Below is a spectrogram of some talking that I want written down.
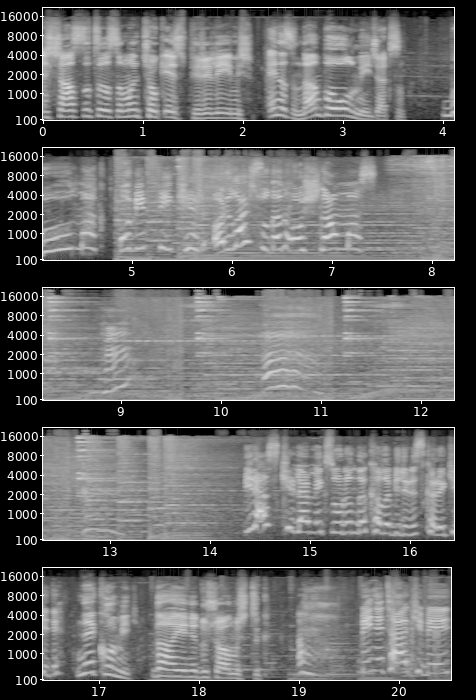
E, Şanslı tılsımın çok espriliymiş. En azından boğulmayacaksın. Boğulmak. Bu bir fikir. Arılar sudan hoşlanmaz. Hı? Ah. Hmm. Biraz kirlenmek zorunda kalabiliriz kara kedi. Ne komik. Daha yeni duş almıştık. Beni takip et.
